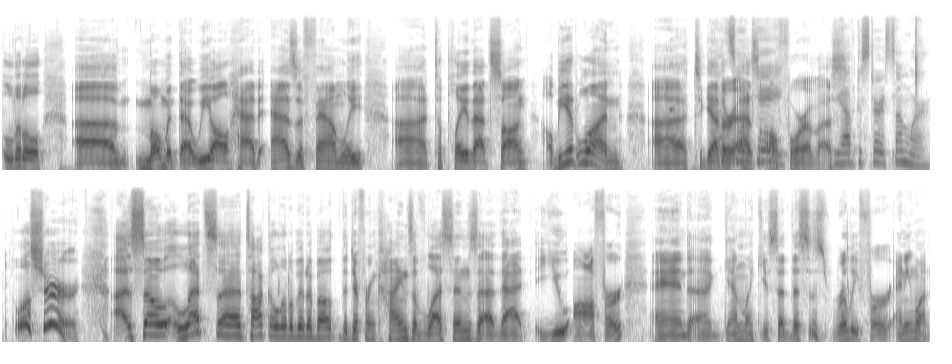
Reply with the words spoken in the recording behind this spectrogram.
little uh, moment that we all had as a family uh, to play that song, albeit one, uh, together okay. as all four of us. You have to start somewhere. Well, sure. Uh, so let's uh, talk a little bit about the different kinds of lessons that you offer. And again, like you said, this is really for any anyone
